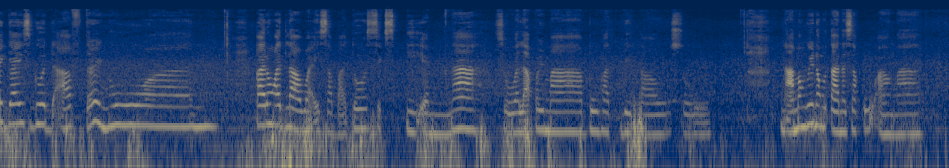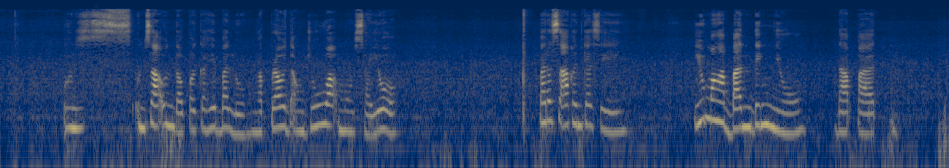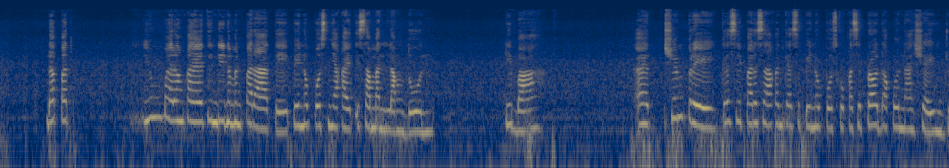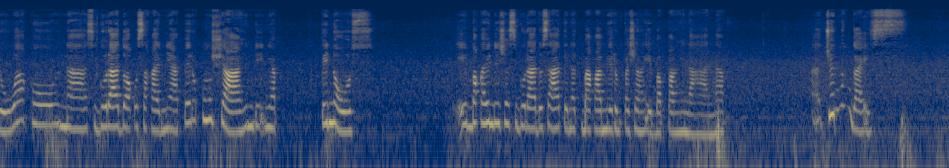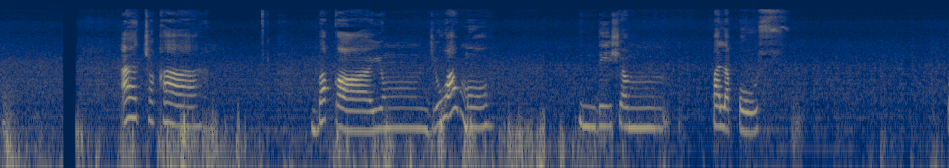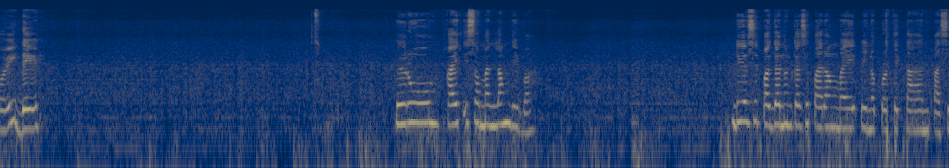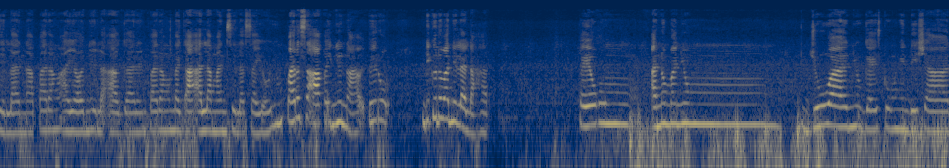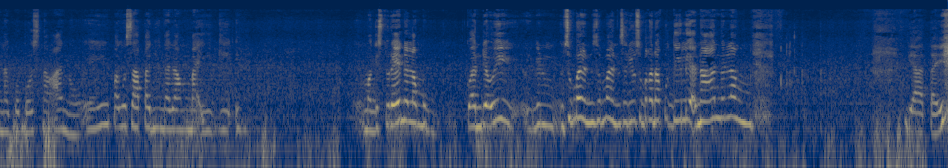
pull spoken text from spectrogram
Hi guys, good afternoon. Karong adlaw ay Sabado, 6 PM na. So wala ko'y mabuhat bitaw. So naamang gawin ang utana sa kuang nga uns unsaon daw pagkahibalo nga proud ang juwa mo sayo. Para sa akin kasi yung mga banding nyo dapat dapat yung parang kahit hindi naman parate, pinupost niya kahit isa man lang doon. 'Di ba? At syempre, kasi para sa akin kasi pinupost ko kasi proud ako na siya yung jowa ko, na sigurado ako sa kanya. Pero kung siya hindi niya pinost, eh baka hindi siya sigurado sa atin at baka meron pa siyang iba pang hinahanap. At yun lang guys. At saka, baka yung jowa mo, hindi siya m- pala post. Pwede. Pero kahit isa man lang, 'di ba? Hindi kasi pag ganun kasi parang may pinoprotektahan pa sila na parang ayaw nila agarin, parang nag-aalangan sila sa'yo. Yung para sa akin yun na, pero hindi ko naman nila lahat. Kaya kung ano man yung jowa nyo guys, kung hindi siya nagpo-post ng ano, eh pag-usapan nyo na lang maigi. Mag-istorya na lang mo kuan di uy suman suman seryoso ba ka na ako dili na lang di atay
